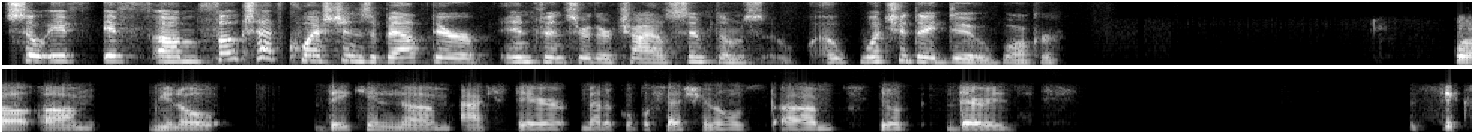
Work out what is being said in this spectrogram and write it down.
So if if um, folks have questions about their infants or their child's symptoms, uh, what should they do, Walker? Well, um, you know, they can um, ask their medical professionals. Um, you know, there is six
